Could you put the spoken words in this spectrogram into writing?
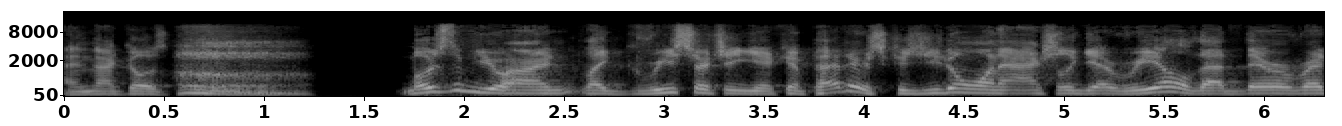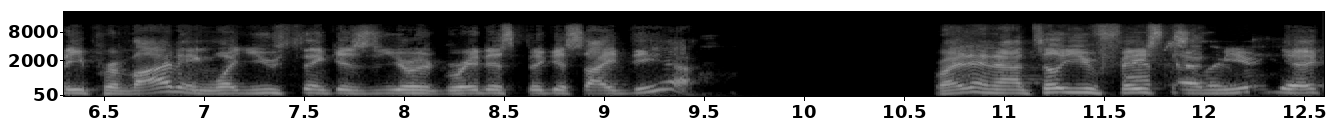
and that goes most of you aren't like researching your competitors because you don't want to actually get real that they're already providing what you think is your greatest biggest idea right and until you face Absolutely. that music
